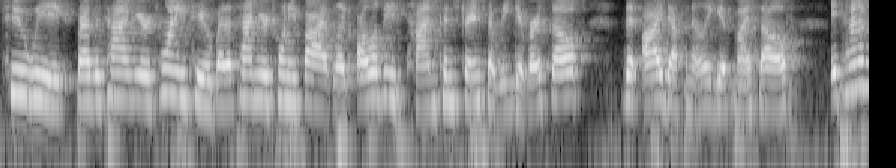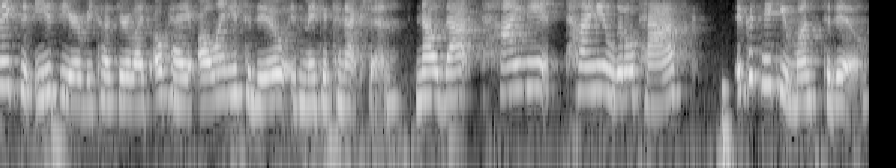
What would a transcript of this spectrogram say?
2 weeks, by the time you're 22, by the time you're 25, like all of these time constraints that we give ourselves that I definitely give myself it kind of makes it easier because you're like, okay, all I need to do is make a connection. Now, that tiny, tiny little task it could take you months to do,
